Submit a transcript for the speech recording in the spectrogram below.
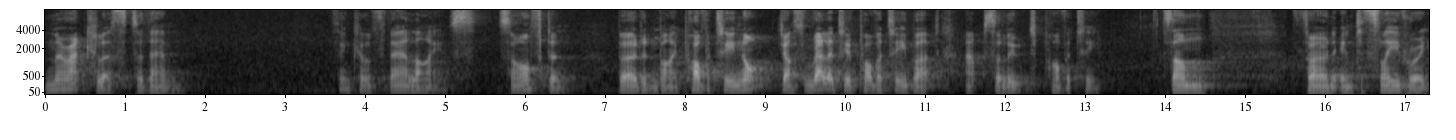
miraculous to them. Think of their lives, so often burdened by poverty, not just relative poverty, but absolute poverty. Some thrown into slavery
